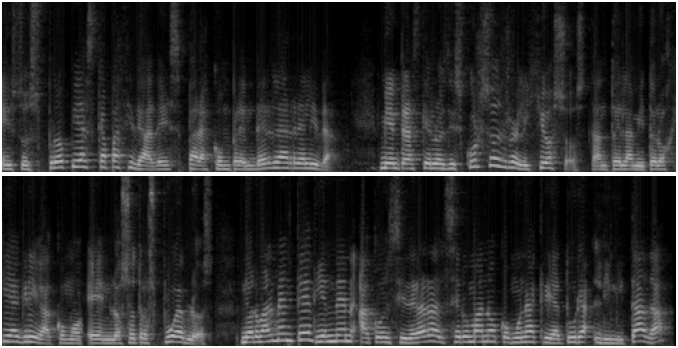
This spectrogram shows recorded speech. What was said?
en sus propias capacidades para comprender la realidad. Mientras que los discursos religiosos, tanto en la mitología griega como en los otros pueblos, normalmente tienden a considerar al ser humano como una criatura limitada,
